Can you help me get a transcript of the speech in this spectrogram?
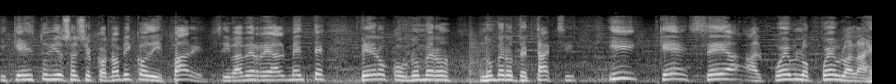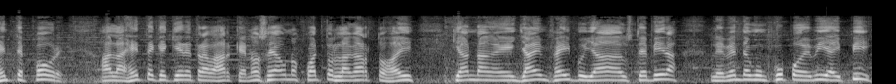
Y que ese estudio socioeconómico dispare, si va a haber realmente, pero con números, números de taxi y que sea al pueblo, pueblo, a la gente pobre, a la gente que quiere trabajar, que no sea unos cuantos lagartos ahí que andan ya en Facebook, ya usted mira, le venden un cupo de VIP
